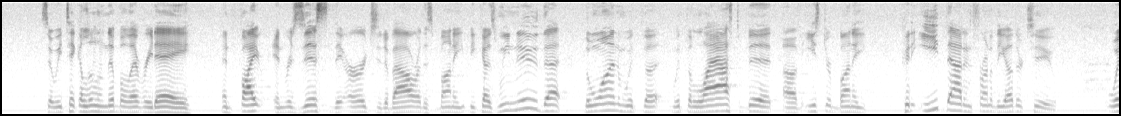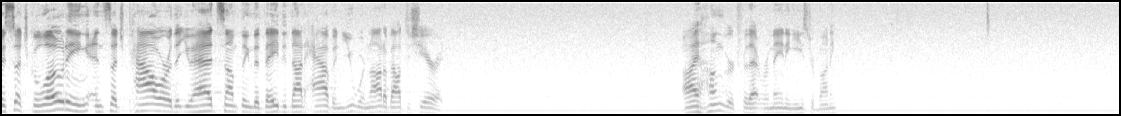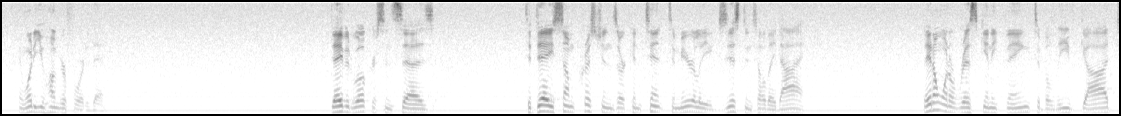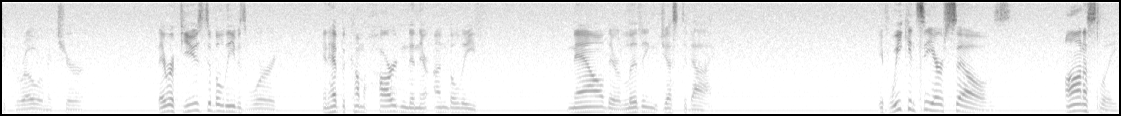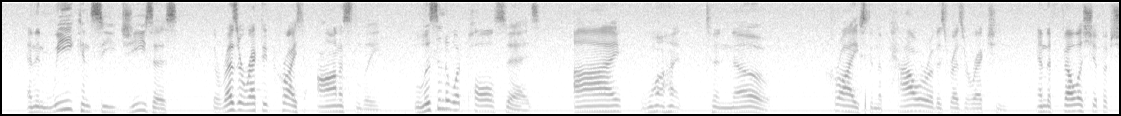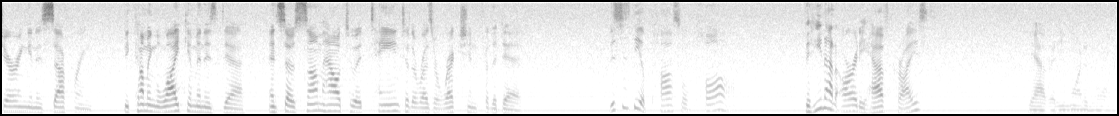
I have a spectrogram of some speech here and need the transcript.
So we'd take a little nibble every day and fight and resist the urge to devour this bunny because we knew that the one with the with the last bit of Easter bunny could eat that in front of the other two with such gloating and such power that you had something that they did not have and you were not about to share it. I hungered for that remaining Easter bunny. And what do you hunger for today? David Wilkerson says, Today, some Christians are content to merely exist until they die. They don't want to risk anything to believe God to grow or mature. They refuse to believe His word and have become hardened in their unbelief. Now they're living just to die. If we can see ourselves honestly, and then we can see Jesus, the resurrected Christ, honestly, listen to what Paul says. I want to know Christ and the power of his resurrection and the fellowship of sharing in his suffering, becoming like him in his death, and so somehow to attain to the resurrection for the dead. This is the Apostle Paul. Did he not already have Christ? Yeah, but he wanted more.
